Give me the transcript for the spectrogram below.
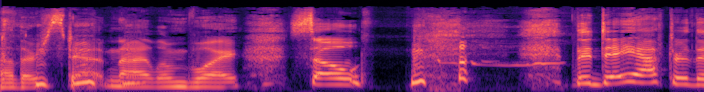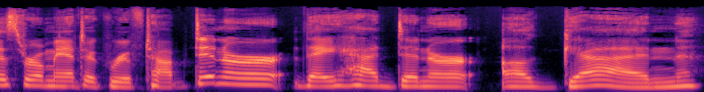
Another Staten Island boy. So the day after this romantic rooftop dinner, they had dinner again.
